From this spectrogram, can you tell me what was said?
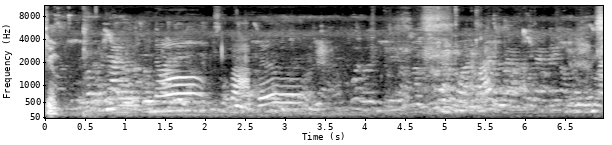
เจ๊จับน้องสวัสดีเด้อใส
